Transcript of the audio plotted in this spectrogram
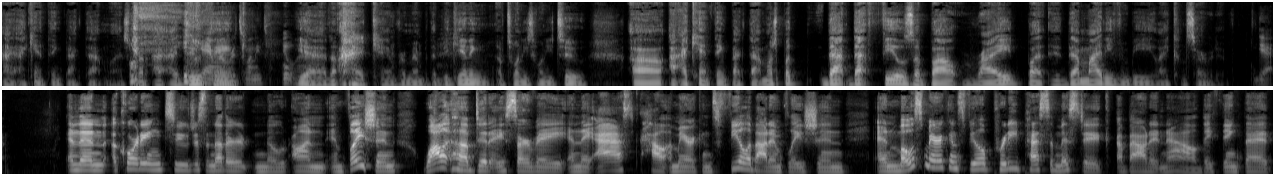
I, I can't think back that much, but I, I do think 2021. Yeah, I can't remember the beginning of 2022. Uh, I, I can't think back that much, but that that feels about right. But that might even be like conservative. Yeah. And then, according to just another note on inflation, Wallet Hub did a survey and they asked how Americans feel about inflation. And most Americans feel pretty pessimistic about it now. They think that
